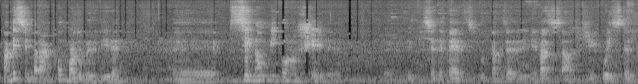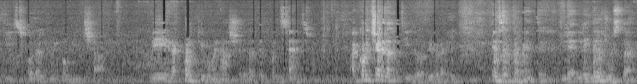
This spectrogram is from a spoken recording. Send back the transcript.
ma a me sembra anche un modo per dire eh, se non mi conoscete eh, e vi siete persi tutta una serie dei miei passaggi, questo è il disco da cui cominciare. Mi racconti come nasce l'età del consenso? A cominciare dal titolo, vi prego. Esattamente, l'idea giusta.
